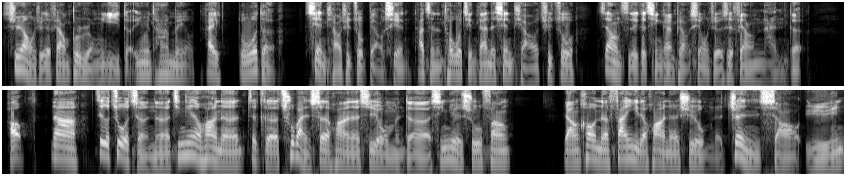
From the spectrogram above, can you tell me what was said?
是让我觉得非常不容易的，因为它没有太多的线条去做表现，它只能透过简单的线条去做这样子的一个情感表现，我觉得是非常难的。好，那这个作者呢，今天的话呢，这个出版社的话呢，是由我们的新月书坊，然后呢，翻译的话呢，是我们的郑晓云。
